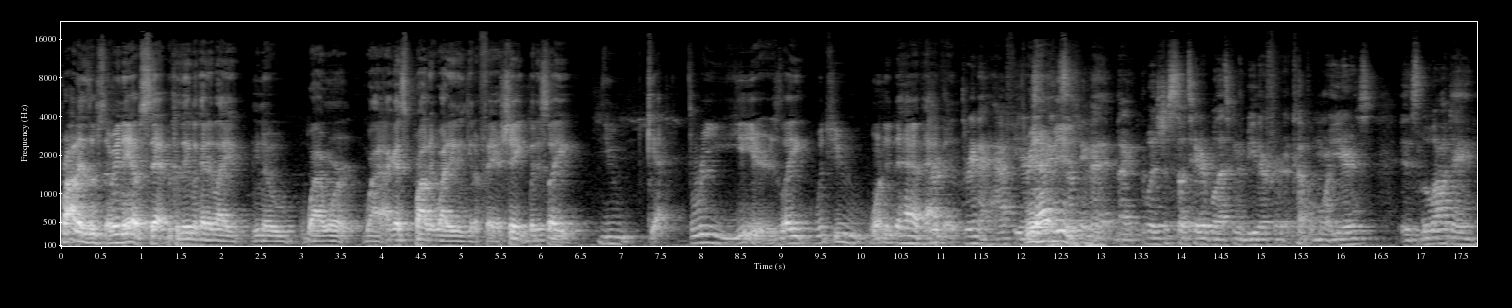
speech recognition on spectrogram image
probably is. Upset. I mean, they upset because they look at it like you know why weren't why I guess probably why they didn't get a fair shake. But it's like you get three years. Like what you wanted to have happen. Three and a half years. Three a half And years. Something that like was just so terrible that's going to be there for a couple more years is Luol Deng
